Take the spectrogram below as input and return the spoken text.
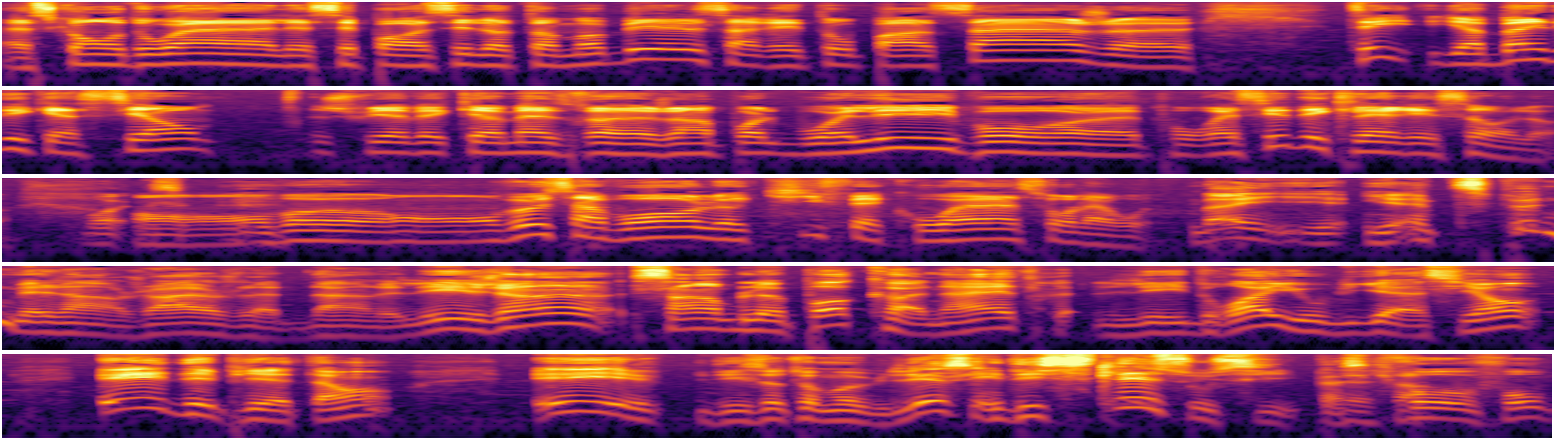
Est-ce qu'on doit laisser passer l'automobile, s'arrêter au passage? Euh, tu sais, il y a bien des questions. Je suis avec euh, maître Jean-Paul Boilly pour euh, pour essayer d'éclairer ça là. Ouais, on, on va on veut savoir là, qui fait quoi sur la route. Ben, il y, a- il y a un petit peu de mélangeage là-dedans. là. Les gens semblent pas connaître les droits et obligations et des piétons et des automobilistes et des cyclistes aussi. Parce qu'il faut, faut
